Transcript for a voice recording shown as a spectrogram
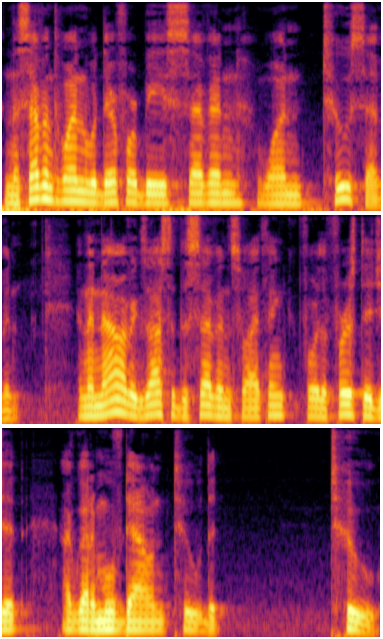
And the seventh one would therefore be 7127 and then now I've exhausted the 7 so I think for the first digit I've got to move down to the 2.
